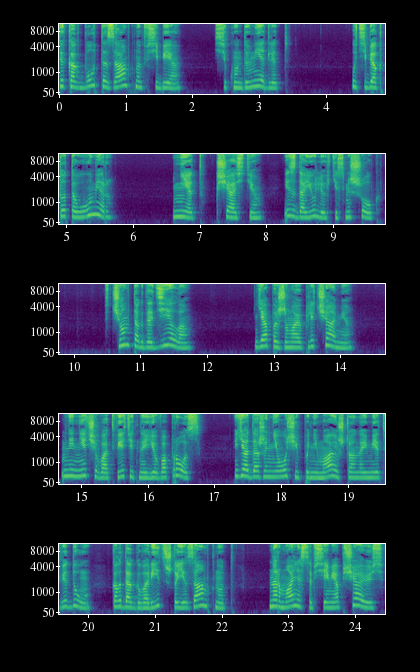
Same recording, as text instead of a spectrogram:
Ты как будто замкнут в себе. Секунду медлит. У тебя кто-то умер? Нет, к счастью. Издаю легкий смешок. В чем тогда дело? Я пожимаю плечами. Мне нечего ответить на ее вопрос. Я даже не очень понимаю, что она имеет в виду, когда говорит, что я замкнут. Нормально со всеми общаюсь.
